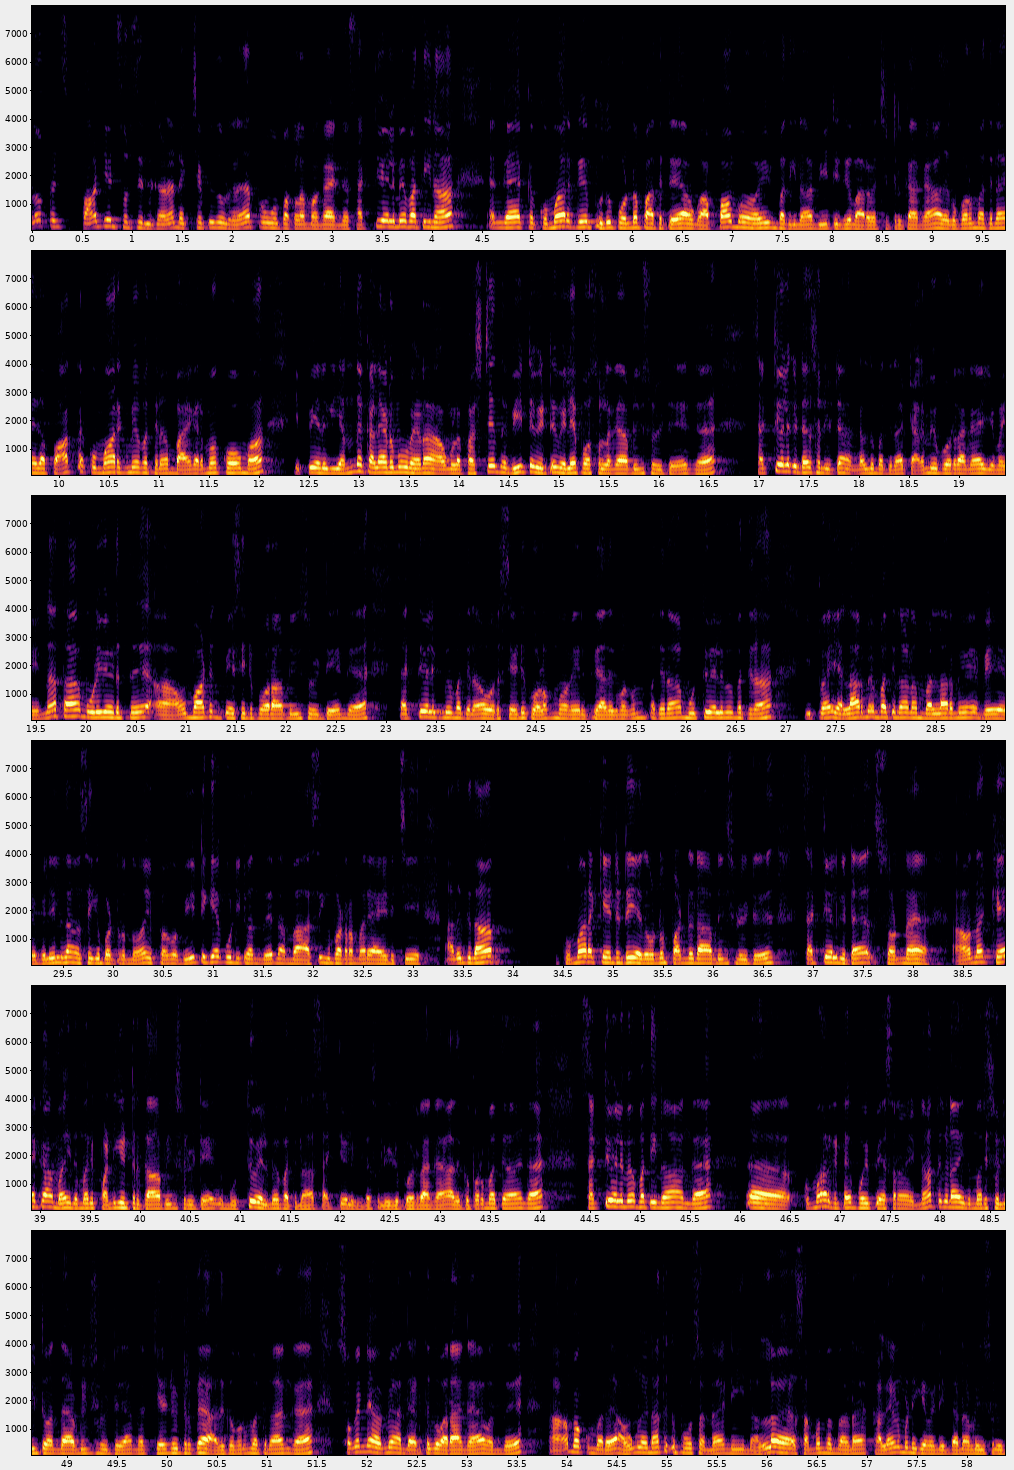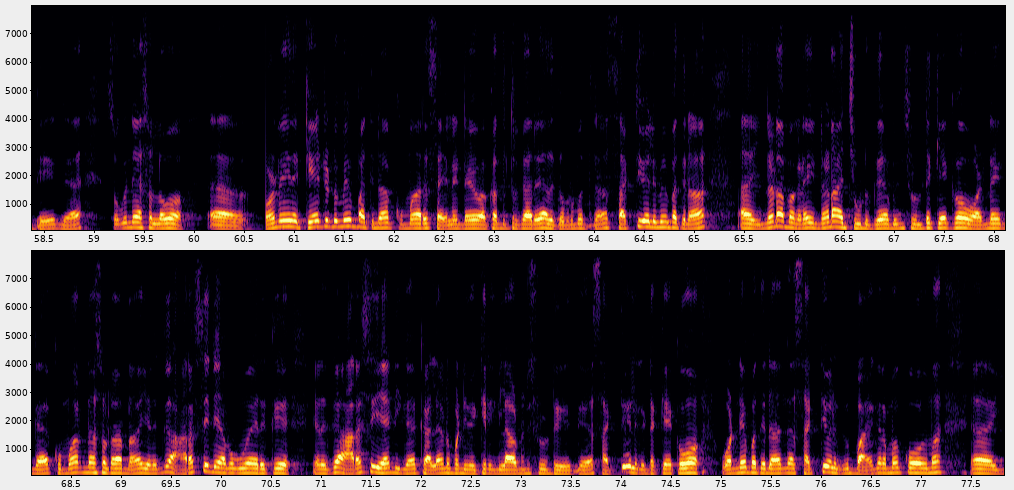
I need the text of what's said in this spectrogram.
Hello friends Pandian சோர்ஸிலுக்கான next எபிசோடுக்கான promo பார்க்கலாமாங்க. எங்கள் சக்தி வேலுமே பார்த்தீங்கன்னா எங்கள் குமாருக்கு புது பொண்ணை பார்த்துட்டு அவங்க அப்பா அம்மாவையும் பார்த்தீங்கன்னா வீட்டுக்கு வர வச்சுட்டு இருக்காங்க அதுக்கப்புறம் பார்த்தீங்கன்னா இதை பார்த்த குமாருக்குமே பார்த்தீங்கன்னா பயங்கரமாக கோவமாக இப்போ எனக்கு எந்த கல்யாணமும் வேணாம். அவங்கள ஃபஸ்ட்டு இந்த வீட்டை விட்டு வெளியே போக சொல்லுங்க அப்படின்னு சொல்லிட்டு எங்கள் சக்தி வேலுக்கிட்ட சொல்லிட்டு அங்கேருந்து பார்த்தீங்கன்னா கிளம்பி போடுறாங்க. இவன் என்னத்தான் முடிவு எடுத்து அவன் பாட்டுக்கு பேசிட்டு போகிறான் அப்படின்னு சொல்லிட்டு எங்கள் சக்தி வேலுக்குமே பார்த்தீங்கன்னா ஒரு செடு குழப்பமாகவே இருக்குது அதுக்கு பக்கம் பார்த்தீங்கன்னா முத்து வேலுமே பார்த்தீங்கன்னா இப்போ எல்லாருமே பார்த்தீங்கன்னா நம்ம எல்லாருமே வெ வெளியில் தான் அசிங்கப்பட்டிருந்தோம். இப்போ வீட்டுக்கே கூட்டிகிட்டு வந்து நம்ம அசிங்கப்படுற மாதிரி ஆயிடுச்சு. அதுக்கு தான் குமாரை கேட்டுட்டு எது ஒன்றும் பண்ணுடா அப்படின்னு சொல்லிட்டு சக்திவேல்கிட்ட சொன்னேன். அவன் தான் கேட்காம இந்த மாதிரி பண்ணிக்கிட்டு இருக்கான் அப்படின்னு சொல்லிட்டு முத்துவேலுமே பார்த்தீங்கன்னா சக்திவேல்கிட்ட சொல்லிட்டு போயிடுறாங்க. அதுக்கப்புறம் பார்த்தீங்கன்னா அங்கே சக்திவேலுமே பார்த்தீங்கன்னா அங்கே குமார்கிட்ட போய் பேசுகிறான் என்னத்துக்குடா இது மாதிரி சொல்லிட்டு வந்தேன் அப்படின்னு சொல்லிட்டு அங்கே கேட்டுட்டு இருக்க. அதுக்கப்புறம் பார்த்தீங்கன்னா அங்கே சுகன்யாவுமே அந்த இடத்துக்கு வராங்க. வந்து ஆமா குமார் அவங்கள என்னத்துக்கு போக சொன்ன? நீ நல்ல சம்பந்தம் தானே? கல்யாணம் பண்ணிக்க வேண்டியது தானே? அப்படின்னு சொல்லிட்டு இங்கே சுகன்யா சொல்லவும் உடனே இதை கேட்டுட்டுமே பார்த்தீங்கன்னா குமார் சைலண்டாகவே உட்காந்துட்டு இருக்காரு. அதுக்கப்புறம் பார்த்தீங்கன்னா சக்தி வேலுமே பார்த்தீங்கன்னா என்னடா மகனே என்னடா ஆச்சு உனக்கு? அப்படின்னு சொல்லிட்டு கேட்கவும் உடனே இங்கே குமார் என்ன சொல்கிறாருன்னா எனக்கு அரசு ஞாபகமாக இருக்குது எனக்கு அரசியை நீங்கள் கல்யாணம் பண்ணி வைக்கிறீங்களா? அப்படின்னு சொல்லிட்டு இங்கே சக்திவேலு கிட்ட கேட்கவும் உடனே பார்த்தீங்கன்னா சக்திவேலுக்கு பயங்கரமாக கோபமாக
